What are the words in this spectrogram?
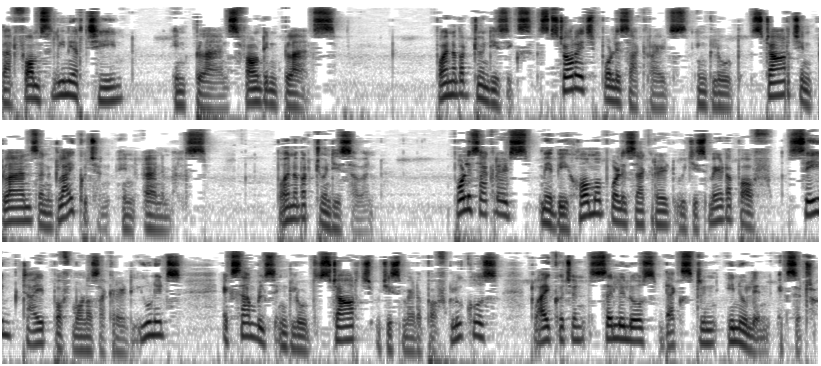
that forms linear chain in plants, found in plants. Point number 26. Storage polysaccharides include starch in plants and glycogen in animals. Point number 27. Polysaccharides may be homopolysaccharide which is made up of same type of monosaccharide units. Examples include starch which is made up of glucose, glycogen, cellulose, dextrin, inulin, etc.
